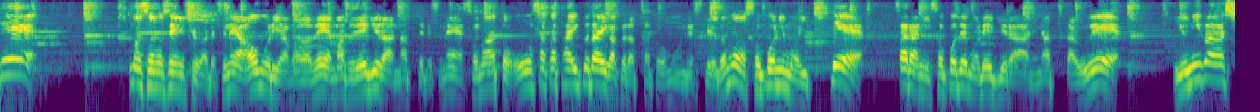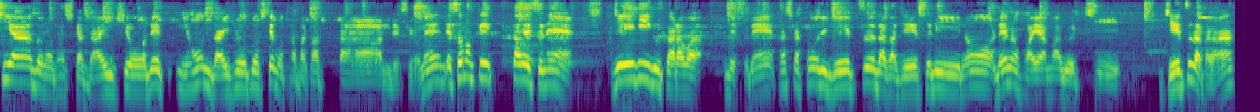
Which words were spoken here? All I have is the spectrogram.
で、まあ、その選手がですね、青森山田で、まずレギュラーになってですね、その後大阪体育大学だったと思うんですけれども、そこにも行って、さらにそこでもレギュラーになった上、ユニバーシアードの確か代表で、日本代表としても戦ったんですよね。で、その結果ですね、J リーグからはですね、確か当時 J2 だか J3 のレノファ山口、J2 だったかな？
